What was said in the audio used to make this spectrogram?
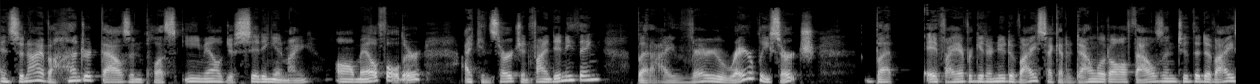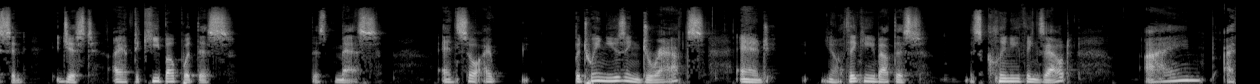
And so now I have a hundred thousand plus email just sitting in my all mail folder. I can search and find anything, but I very rarely search. But if I ever get a new device, I got to download all thousand to the device and just, I have to keep up with this, this mess. And so I, between using drafts and, you know, thinking about this, this cleaning things out, I'm, I,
